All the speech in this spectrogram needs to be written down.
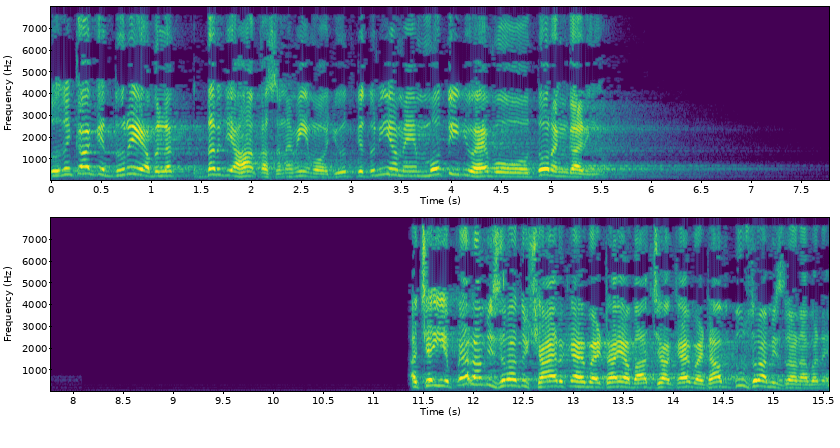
اس نے کہا کہ درے ابلک در جہاں کا سنمی موجود کہ دنیا میں موتی جو ہے وہ دو رنگاری اچھا یہ پہلا مصرا تو شاعر کہہ بیٹھا یا بادشاہ کہہ بیٹھا، اب دوسرا مصرا نہ بنے۔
